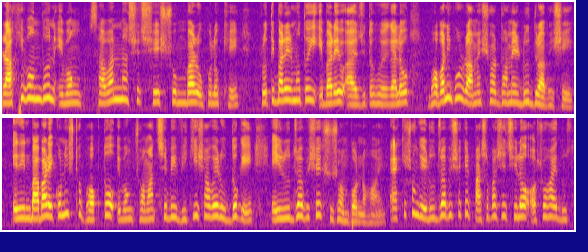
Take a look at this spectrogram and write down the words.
রাখিবন্ধন এবং শ্রাবণ মাসের শেষ সোমবার উপলক্ষে প্রতিবারের মতোই এবারেও আয়োজিত হয়ে গেল ভবানীপুর রামেশ্বর ধামের রুদ্রাভিষেক এদিন বাবার একনিষ্ঠ ভক্ত এবং সমাজসেবী ভিকি সাহের উদ্যোগে এই রুদ্রাভিষেক সুসম্পন্ন হয় একই সঙ্গে রুদ্রাভিষেকের পাশাপাশি ছিল অসহায় দুস্থ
